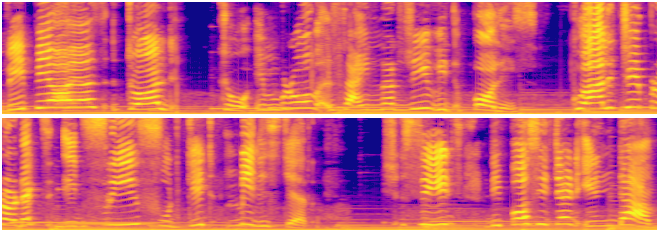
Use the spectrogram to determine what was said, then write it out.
VPOS told to improve synergy with police. Quality products in Seeds deposited in dam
